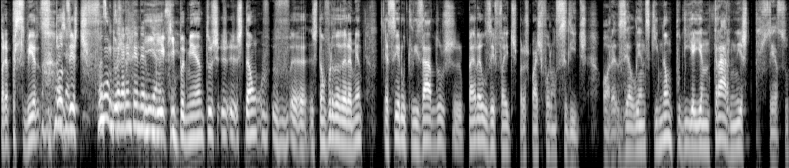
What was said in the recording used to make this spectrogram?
para perceber se todos estes fundos e equipamentos eh, estão, eh, estão verdadeiramente a ser utilizados para os efeitos para os quais foram cedidos. Ora, Zelensky não podia entrar neste processo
